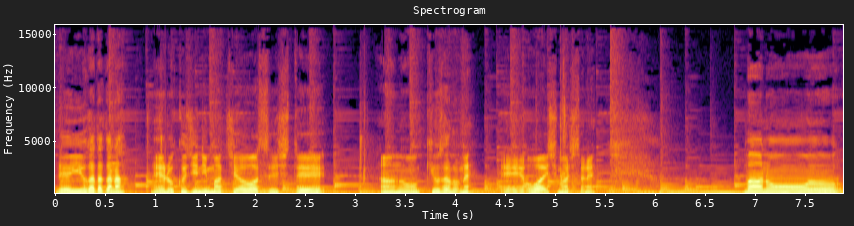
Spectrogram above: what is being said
て。で夕方かな、え6時に待ち合わせしてあのキュンさんとね、えーお会いしましたね。まああの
